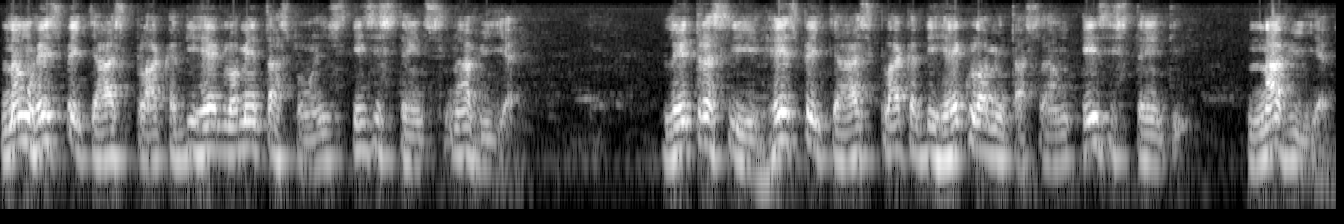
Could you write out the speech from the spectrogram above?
Não respeitar as placas de regulamentações existentes na via. Letra C. Respeitar as placas de regulamentação existentes na via.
